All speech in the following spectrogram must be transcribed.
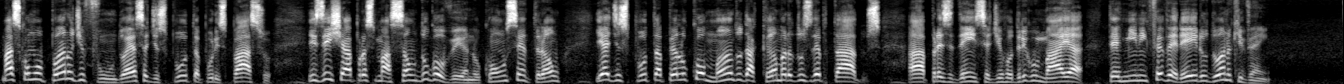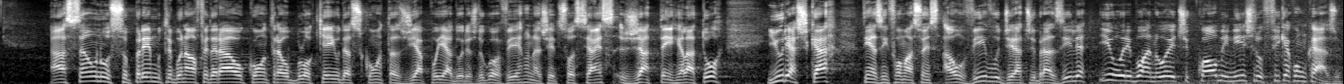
Mas, como pano de fundo a essa disputa por espaço, existe a aproximação do governo com o Centrão e a disputa pelo comando da Câmara dos Deputados. A presidência de Rodrigo Maia termina em fevereiro do ano que vem. A ação no Supremo Tribunal Federal contra o bloqueio das contas de apoiadores do governo nas redes sociais já tem relator. Yuri Ascar tem as informações ao vivo, direto de Brasília. Yuri, boa noite. Qual ministro fica com o caso?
